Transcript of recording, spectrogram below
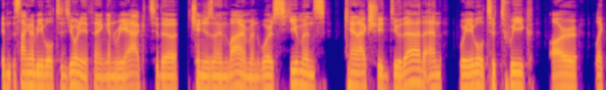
it's not going to be able to do anything and react to the changes in the environment. Whereas humans can actually do that, and we're able to tweak our like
